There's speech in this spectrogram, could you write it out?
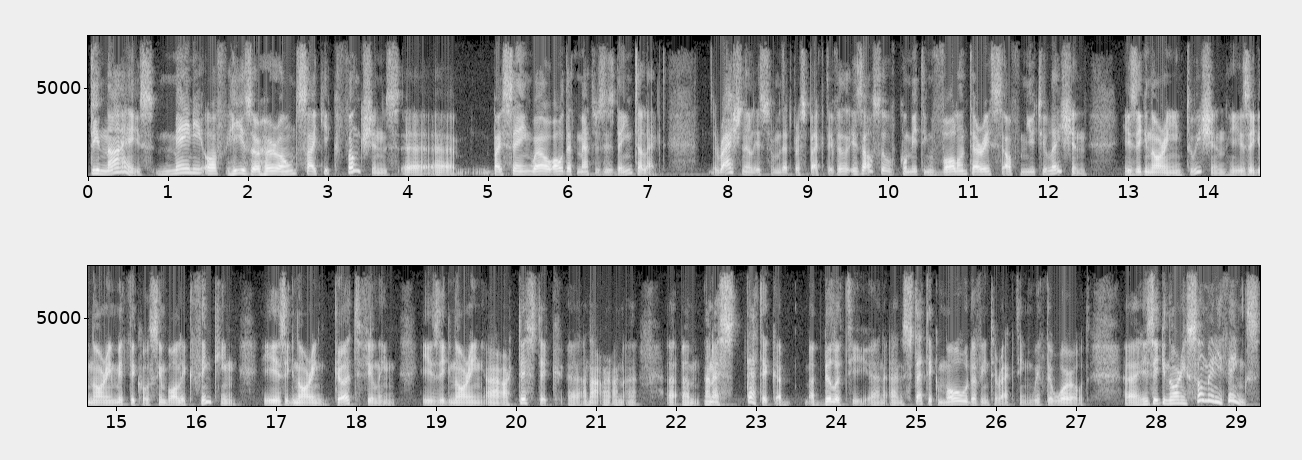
denies many of his or her own psychic functions uh, uh, by saying, well, all that matters is the intellect. The rationalist, from that perspective, is also committing voluntary self mutilation. He's ignoring intuition. He is ignoring mythical, symbolic thinking. He is ignoring gut feeling. He is ignoring uh, artistic, uh, an, an, uh, uh, um, an, aesthetic ability, an, an, aesthetic mode of interacting with the world. Uh, he's ignoring so many things.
